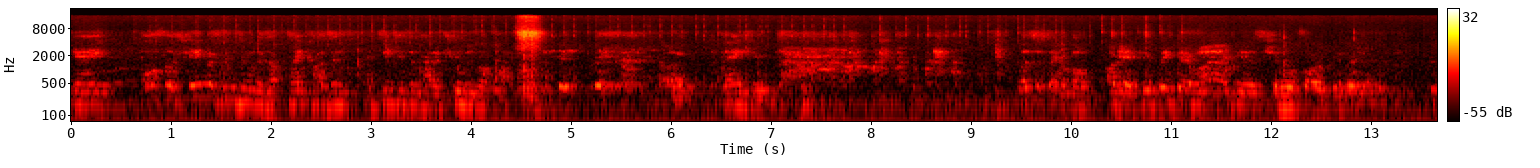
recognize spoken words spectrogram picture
gay. Also, his uptight cousin and teaches him how to truly love life. Thank you. Let's just take a vote. Okay, if you think they're my ideas, should move forward, please raise your hand. Two!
